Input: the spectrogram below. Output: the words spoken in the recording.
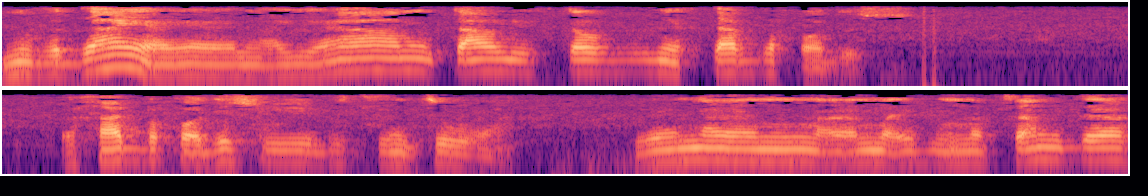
נו ודאי, היה מותר לכתוב מכתב בחודש. אחד בחודש בצנזורה. ומצאנו דרך,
